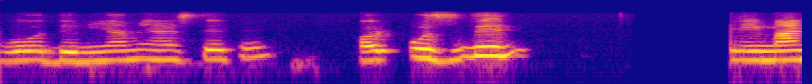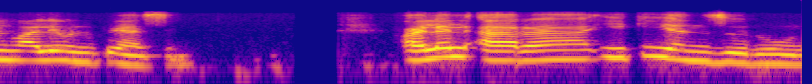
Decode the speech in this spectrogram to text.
وہ دنیا میں ہنستے تھے اور اس دن ایمان والے ان پہ ہنسیں علل کی ینظرون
